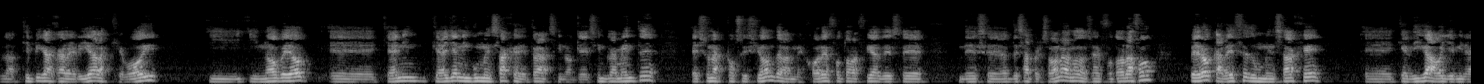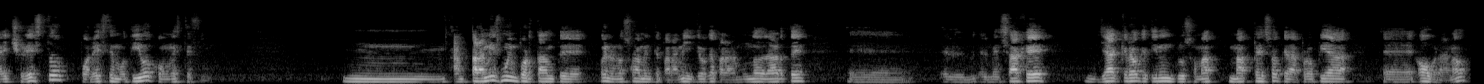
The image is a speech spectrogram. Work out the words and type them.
las típicas galerías a las que voy y, no veo eh, que, haya ningún mensaje detrás, sino que simplemente es una exposición de las mejores fotografías de, ese, de, esa persona, ¿no? de ese fotógrafo, pero carece de un mensaje eh, que diga, oye, mira, he hecho esto por este motivo, con este fin. Mm, para mí es muy importante, bueno, no solamente para mí, creo que para el mundo del arte eh, el, mensaje ya creo que tiene incluso más, más peso que la propia obra, ¿no?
